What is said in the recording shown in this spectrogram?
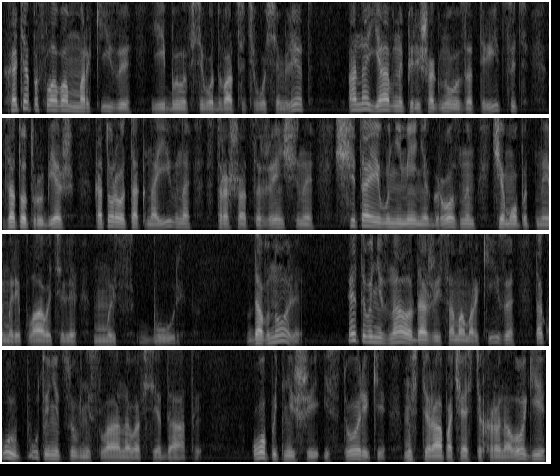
Хотя, по словам маркизы, ей было всего 28 лет, она явно перешагнула за тридцать, за тот рубеж, которого так наивно страшатся женщины, считая его не менее грозным, чем опытные мореплаватели мыс Бурь. Давно ли? Этого не знала даже и сама маркиза, такую путаницу внесла она во все даты. Опытнейшие историки, мастера по части хронологии,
